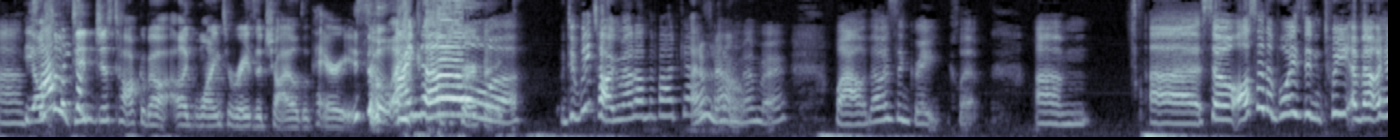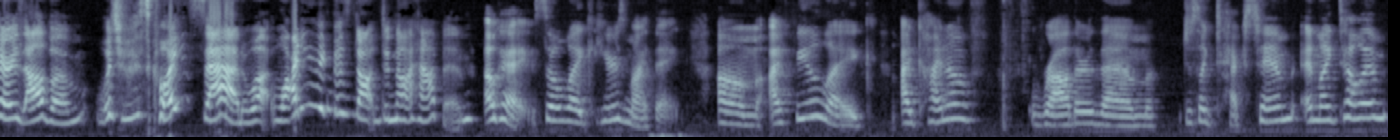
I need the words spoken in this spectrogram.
Um, He also did just talk about like wanting to raise a child with Harry. So like, I know. perfect. Did we talk about it on the podcast? I don't know. remember. Wow, that was a great clip. Um, uh, so also the boys didn't tweet about Harry's album, which was quite sad. Why, why do you think this not did not happen? Okay, so like here's my thing. Um, I feel like I kind of rather them just like text him and like tell him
